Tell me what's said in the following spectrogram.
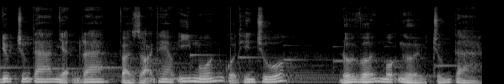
giúp chúng ta nhận ra và dõi theo ý muốn của Thiên Chúa đối với mỗi người chúng ta.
